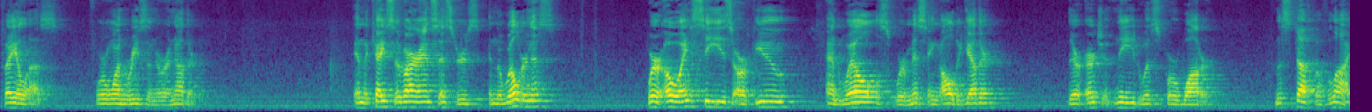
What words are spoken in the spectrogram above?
fail us for one reason or another. In the case of our ancestors in the wilderness, where oases are few and wells were missing altogether, their urgent need was for water, the stuff of life.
